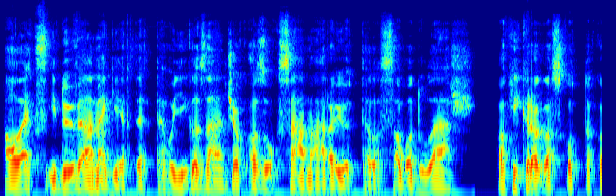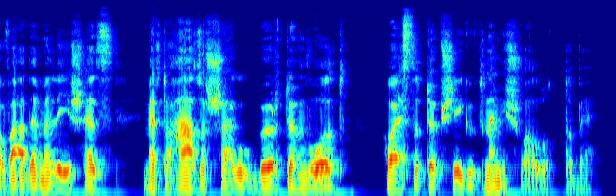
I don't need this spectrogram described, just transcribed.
Alex idővel megértette, hogy igazán csak azok számára jött el a szabadulás, akik ragaszkodtak a vádemeléshez, mert a házasságuk börtön volt, ha ezt a többségük nem is vallotta be.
